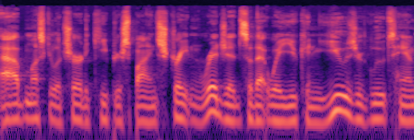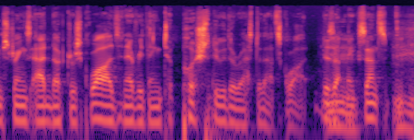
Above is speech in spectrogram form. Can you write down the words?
ab musculature to keep your spine straight and rigid so that way you can use your glutes, hamstrings, adductors, quads, and everything to push through the rest of that squat. Does that mm-hmm. make sense? Mm-hmm.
